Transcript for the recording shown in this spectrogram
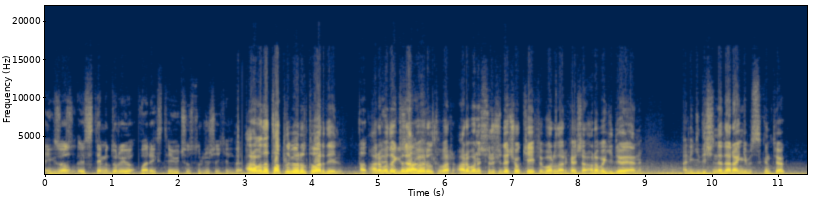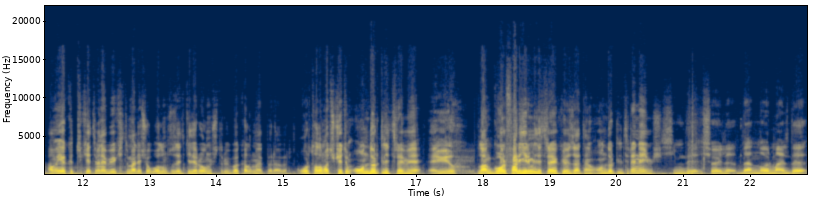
Egzoz e, sistemi duruyor. Varex T3 susturucu şekilde. Arabada tatlı bir hırıltı var diyelim. Tatlı bir Arabada hırıltı güzel var. bir hırıltı var. Arabanın sürüşü de çok keyifli bu arada arkadaşlar. Araba gidiyor yani. Hani gidişinde de herhangi bir sıkıntı yok. Ama yakıt tüketimine büyük ihtimalle çok olumsuz etkileri olmuştur. Bir bakalım mı hep beraber? Ortalama tüketim 14 litre mi? Eyyuh! Lan Golf R 20 litre yakıyor zaten. 14 litre neymiş? Şimdi şöyle ben normalde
